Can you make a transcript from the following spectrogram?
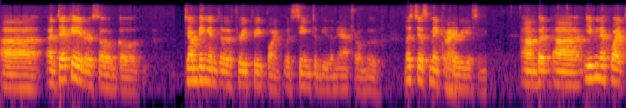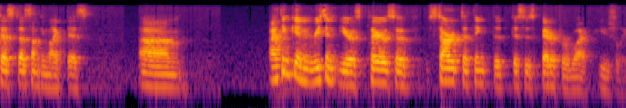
uh, a decade or so ago, jumping into the three three point would seem to be the natural move. Let's just make a right. variation. Um, but uh, even if white does does something like this, um, I think in recent years players have started to think that this is better for white usually.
